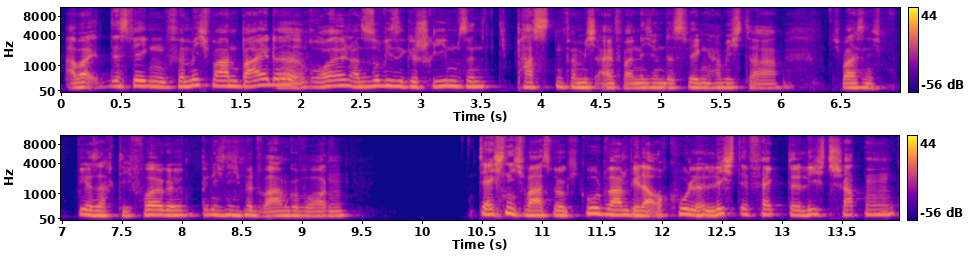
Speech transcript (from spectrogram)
Aber deswegen, für mich waren beide ja. Rollen, also so wie sie geschrieben sind, die passten für mich einfach nicht. Und deswegen habe ich da, ich weiß nicht, wie gesagt, die Folge bin ich nicht mit warm geworden. Technisch war es wirklich gut, waren wieder auch coole Lichteffekte, Lichtschatten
